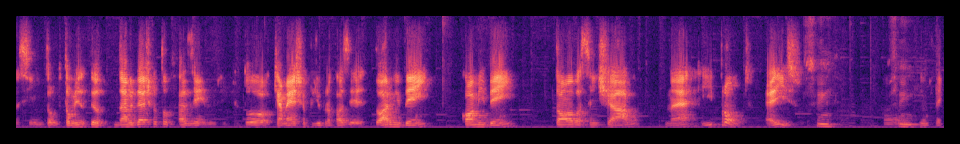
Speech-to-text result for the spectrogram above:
assim, tô, tô, eu, na verdade o que eu tô fazendo, gente, tô, que a médica pediu para fazer, dorme bem, come bem, toma bastante água, né, e pronto, é isso. Sim, então, sim. Tem,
